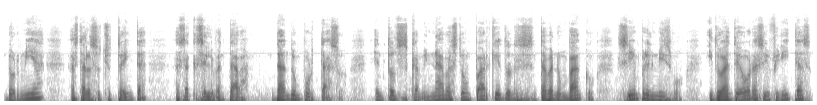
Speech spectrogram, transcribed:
Dormía hasta las 8.30 hasta que se levantaba, dando un portazo. Entonces caminaba hasta un parque donde se sentaba en un banco, siempre el mismo, y durante horas infinitas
